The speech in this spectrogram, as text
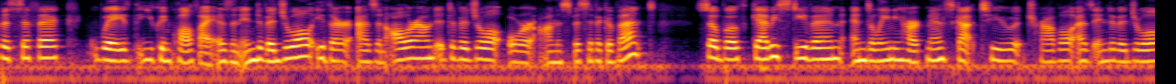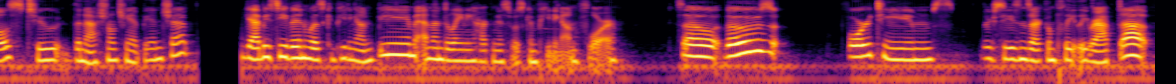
specific ways that you can qualify as an individual, either as an all-around individual or on a specific event. So both Gabby Steven and Delaney Harkness got to travel as individuals to the national championship. Gabby Steven was competing on beam, and then Delaney Harkness was competing on floor. So those four teams their seasons are completely wrapped up.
